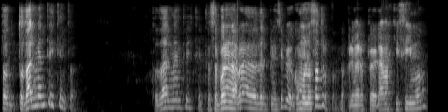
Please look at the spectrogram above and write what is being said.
to- totalmente distinto. Totalmente distinto. Se ponen a prueba desde el principio, como nosotros, pues, los primeros programas que hicimos,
